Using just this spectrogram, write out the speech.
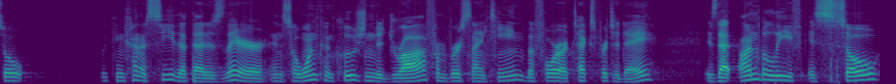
So we can kind of see that that is there. And so, one conclusion to draw from verse 19 before our text for today is that unbelief is so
